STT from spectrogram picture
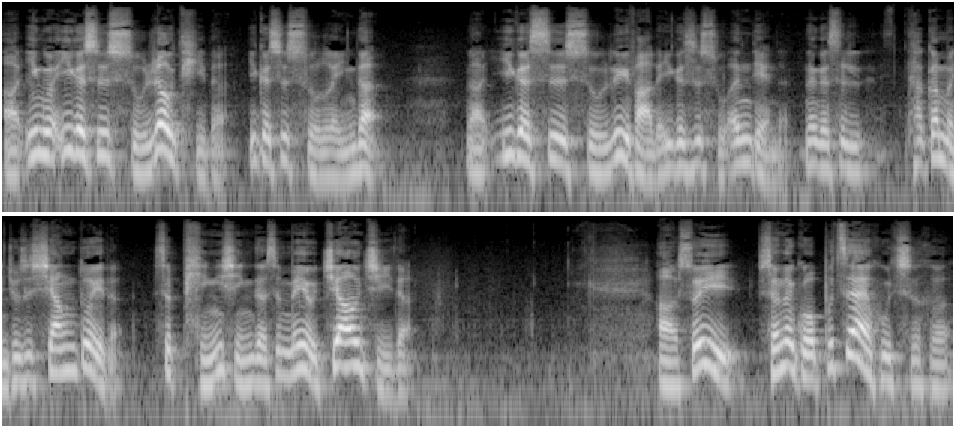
啊！因为一个是属肉体的，一个是属灵的。那一个是属律法的，一个是属恩典的。那个是它根本就是相对的，是平行的，是没有交集的。啊，所以神的国不在乎吃喝，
